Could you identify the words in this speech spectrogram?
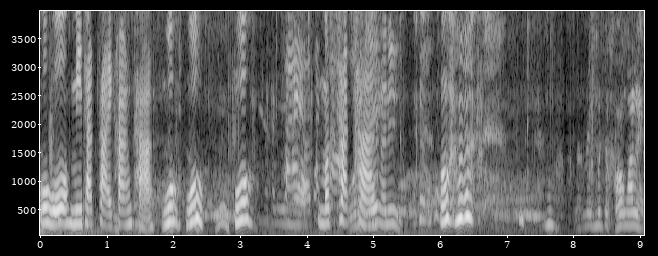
โอ้โห มีทักทายข้างทาง วู้วู้วู้ใช่เหรอท่านมาทักทายเองอันนี้วู้นักเล่นมันจะคล้องมันแหละ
